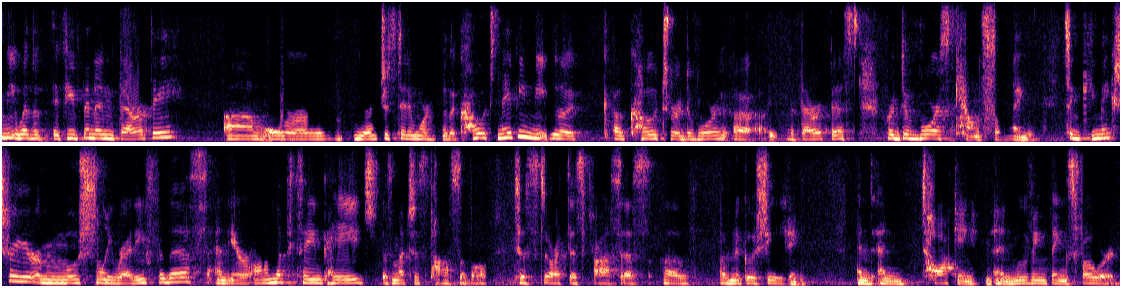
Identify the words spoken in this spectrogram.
meet with if you've been in therapy um, or you're interested in working with a coach, maybe meet with a, a coach or a divorce uh, a therapist for divorce counseling to make sure you're emotionally ready for this and you're on the same page as much as possible to start this process of of negotiating and, and talking and moving things forward.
